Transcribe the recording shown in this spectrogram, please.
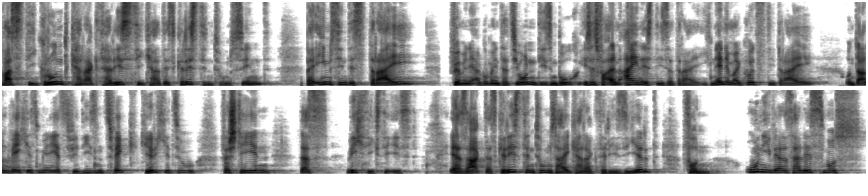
was die Grundcharakteristika des Christentums sind. Bei ihm sind es drei. Für meine Argumentation in diesem Buch ist es vor allem eines dieser drei. Ich nenne mal kurz die drei und dann, welches mir jetzt für diesen Zweck, Kirche zu verstehen, das Wichtigste ist. Er sagt, das Christentum sei charakterisiert von Universalismus,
